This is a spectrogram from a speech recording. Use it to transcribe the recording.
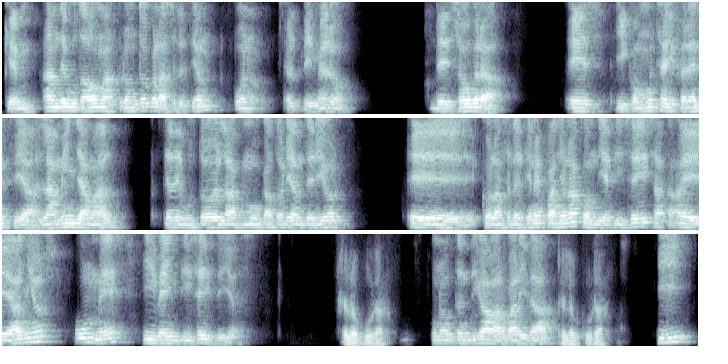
que han debutado más pronto con la selección. Bueno, el primero de sobra es, y con mucha diferencia, Lamin Yamal, que debutó en la convocatoria anterior eh, con la selección española con 16 a- eh, años, un mes y 26 días. Qué locura, Una auténtica barbaridad. qué locura. Y,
